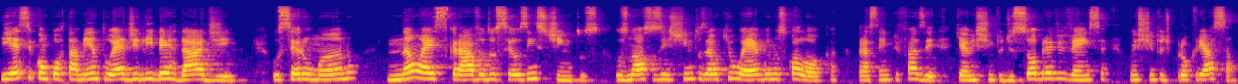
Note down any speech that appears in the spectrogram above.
E esse comportamento é de liberdade. O ser humano não é escravo dos seus instintos. Os nossos instintos é o que o ego nos coloca para sempre fazer, que é o instinto de sobrevivência, o instinto de procriação.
